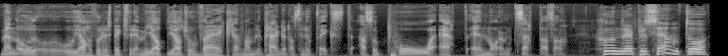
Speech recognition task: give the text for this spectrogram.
men, och, och och jag har full respekt för det, men jag, jag tror verkligen att man blir präglad av sin uppväxt. Alltså på ett enormt sätt alltså. 100 procent och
